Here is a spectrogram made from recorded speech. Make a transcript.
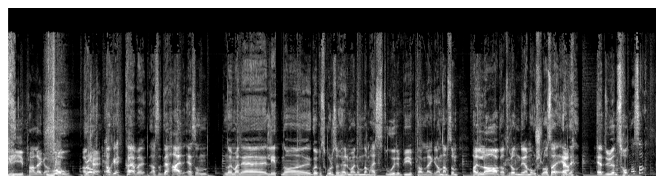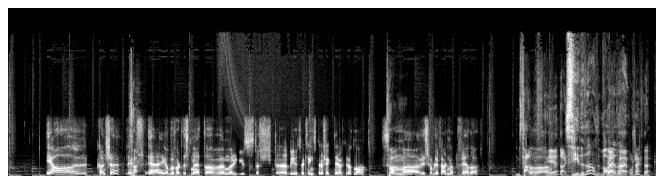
byplanlegger. Wow! Bro, Ok. ok, jeg bare, altså det her er sånn Når man er liten og går på skolen, så hører man om de her store byplanleggerne. De som har laga Trondheim og Oslo. Altså, er, Ja. det, er du en sånn, altså? Ja, kanskje. Litt. Jeg jobber faktisk med et av Norges største byutviklingsprosjekter akkurat nå. Som eh, vi skal bli ferdig med på fredag. Ferdig på fredag. Si det, da! Hva Ja, er hva er prosjektet?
